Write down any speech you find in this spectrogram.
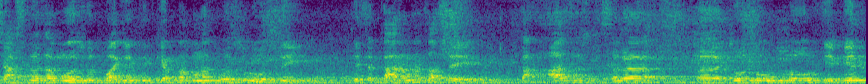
शासनाचा महसूल पाहिजे तितक्या प्रमाणात वसूल होत नाही. त्याचं कारणच असं आहे का आज सगळा जो तो तो ए पी एल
